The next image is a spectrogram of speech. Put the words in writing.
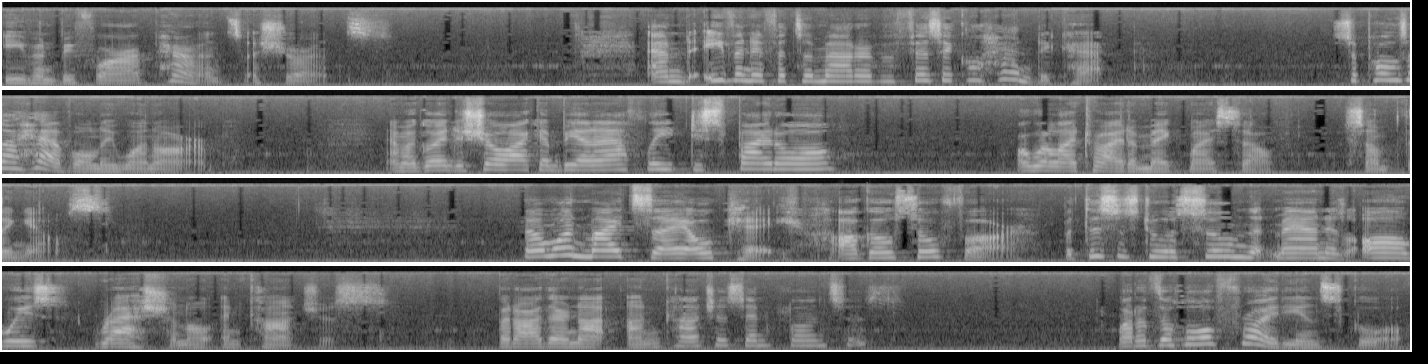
even before our parents' assurance? And even if it's a matter of a physical handicap, suppose I have only one arm. Am I going to show I can be an athlete despite all? Or will I try to make myself something else? Now one might say, okay, I'll go so far, but this is to assume that man is always rational and conscious. But are there not unconscious influences? What of the whole Freudian school?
